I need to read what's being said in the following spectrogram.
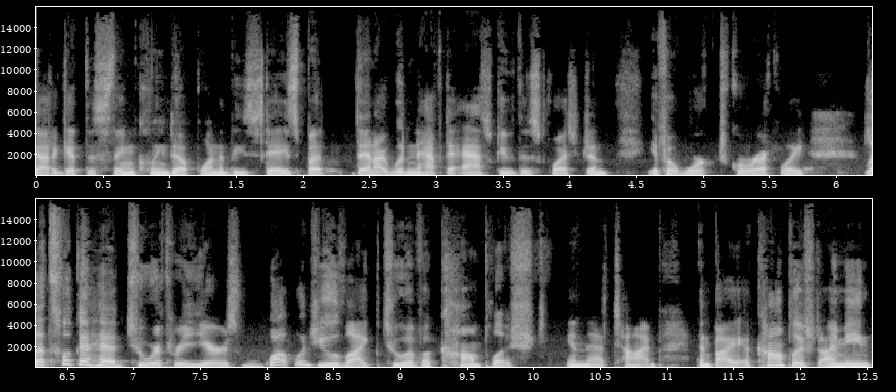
got to get this thing cleaned up one of these days, but then I wouldn't have to ask you this question if it worked correctly. Let's look ahead two or three years. What would you like to have accomplished in that time? And by accomplished, I mean,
